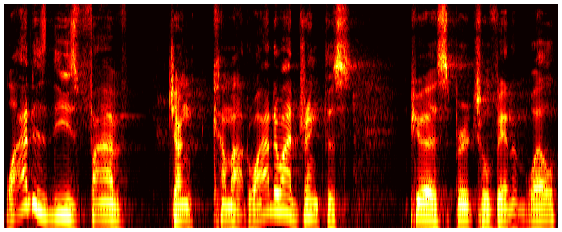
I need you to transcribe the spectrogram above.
Why does these five junk come out? Why do I drink this pure spiritual venom? Well,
